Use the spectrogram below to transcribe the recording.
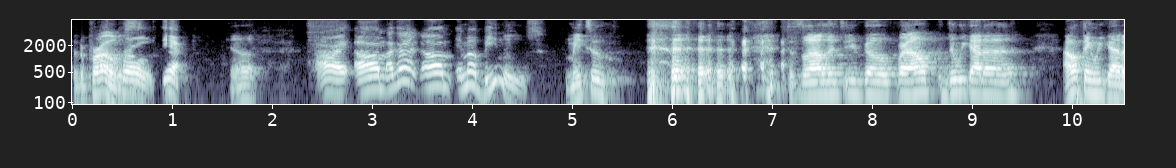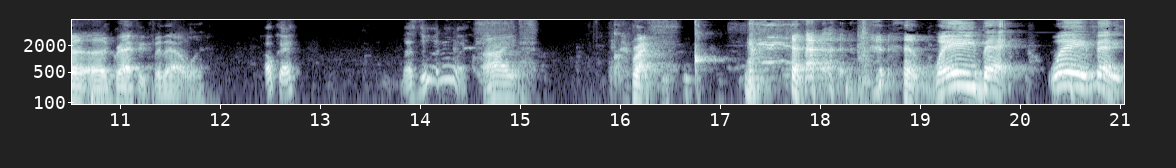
to the pros. pros. Yeah. Yeah, All right. Um, I got um MLB news. me too. so I'll let you go. For I don't, do we got a? I don't think we got a, a graphic for that one. Okay. Let's do it anyway. All right. Right. way back. Way back.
